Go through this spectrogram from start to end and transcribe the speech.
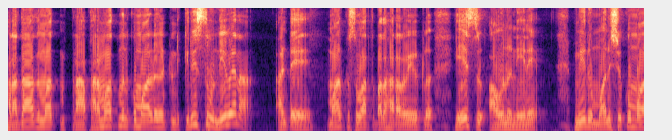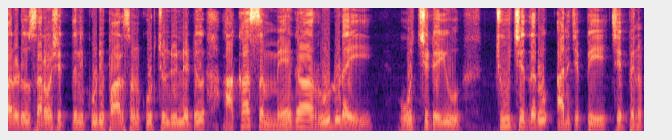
ప్రధాన ప్ర- పరమాత్ముని కుమారుడు అయినటువంటి క్రీస్తువు నీవేనా? అంటే మార్కు సువార్త పదహారు అరవై ఒకటిలో ఏసు అవును నేనే. మీరు మనిషి కుమారుడు సర్వశక్తిని కూడి పార్శ్వను కూర్చుండి ఉండేటు ఆకాశ మేఘారూఢుడై వచ్చేటయు చూచెదరు అని చెప్పి చెప్పాను.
